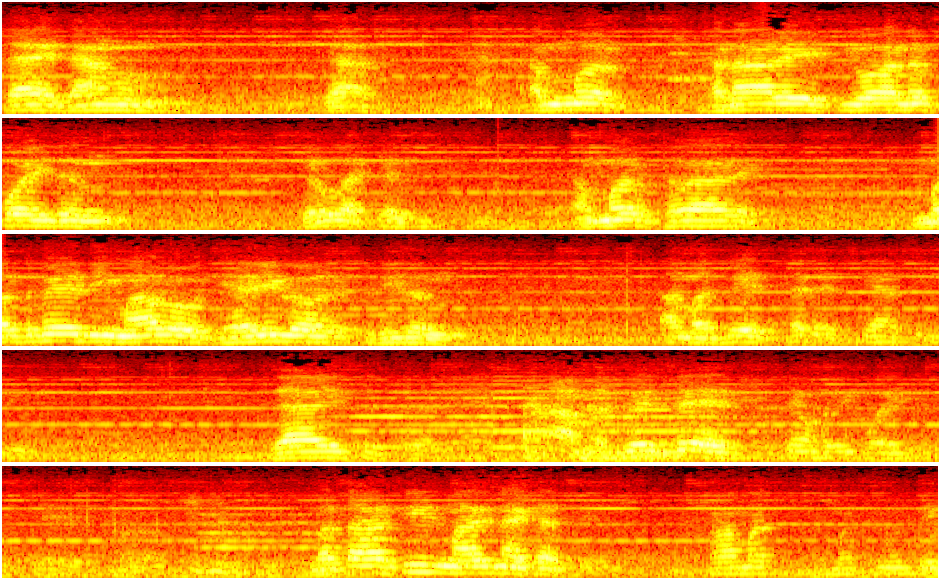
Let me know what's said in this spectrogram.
ત્યારે જાણવું અમર થનારે પીવાને પોઈઝન કેવું છે? અમર થનારે મતભેદી માલો ઝેરીલો રીઝન. આ મતભેદ છે ને ત્યાં સુધી જય. આ મતભેદ છે ત્યાં સુધી કોઈ મતારથી જ મારી નાખ્યા છે. એ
